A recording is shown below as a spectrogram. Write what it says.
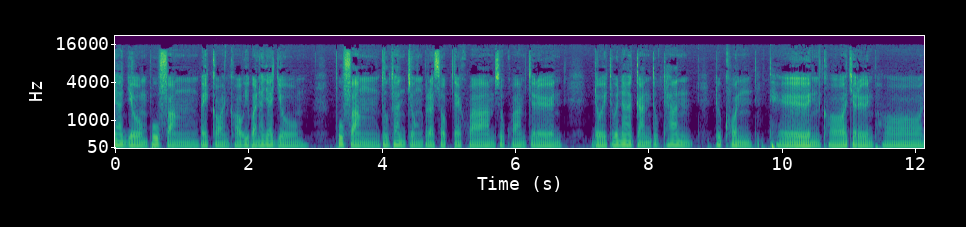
ญาโยมผู้ฟังไปก่อนขออิวันญาโยม ผู้ฟังทุกท่านจงประสบแต่ความสุขความเจริญ โดยทั่วหน้ากันทุกท่าน ทุกคนเทินขอเจริญพร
